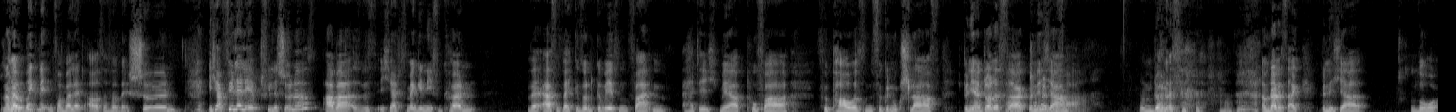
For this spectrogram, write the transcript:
Und dann war Picknicken vom Ballett aus, das war sehr schön. Ich habe viel erlebt, vieles Schönes, aber ich hätte es mehr genießen können. Wär, erstens wäre ich gesund gewesen, zweitens hätte ich mehr Puffer für Pausen, für genug Schlaf. Ich bin ja Donnerstag, bin ich ja. Am Donnerstag, am Donnerstag bin ich ja so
